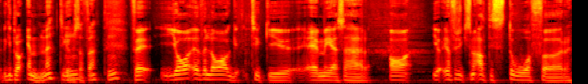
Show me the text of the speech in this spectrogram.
vilket bra ämne tycker jag Kristoffer. För jag överlag tycker ju, är mer så här, ja, jag, jag försöker som alltid stå för,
